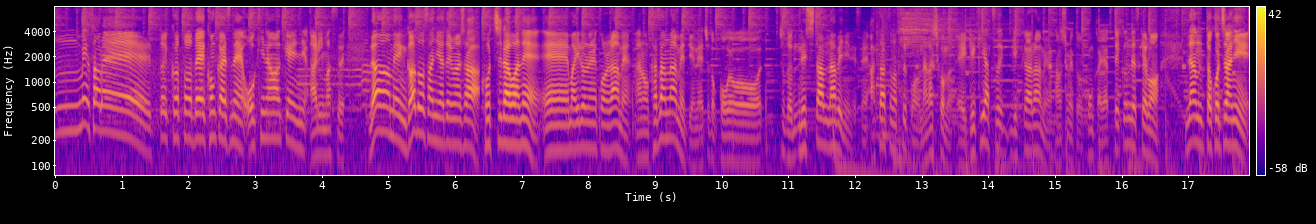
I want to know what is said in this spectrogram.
めそれ。ということで今回ですね沖縄県にありますラーメンガドさんにやってみました。こちらはね、え、まあいろいろねこのラーメンあの火山ラーメンっていうねちょっとこうちょっと熱した鍋にですね熱々のスープを流し込む、えー、激熱激辛ラーメンが楽しめると今回やっていくんですけどもなんとこちらに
